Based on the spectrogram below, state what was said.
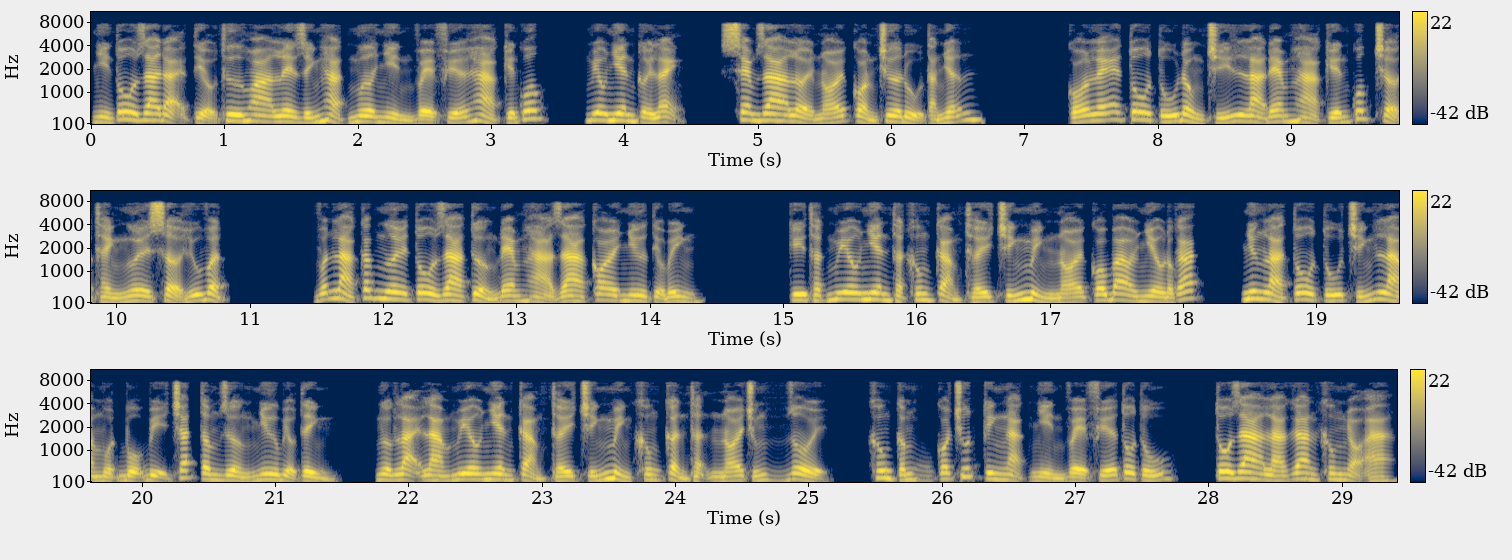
nhìn tô gia đại tiểu thư hoa lê dính hạt mưa nhìn về phía Hà Kiến Quốc, miêu nhiên cười lạnh, xem ra lời nói còn chưa đủ tàn nhẫn. Có lẽ tô tú đồng chí là đem Hà Kiến Quốc trở thành ngươi sở hữu vật. Vẫn là các ngươi tô gia tưởng đem Hà ra coi như tiểu binh. Kỳ thật miêu nhiên thật không cảm thấy chính mình nói có bao nhiêu độc ác, nhưng là tô tú chính là một bộ bị chắt tâm dường như biểu tình, ngược lại làm miêu nhiên cảm thấy chính mình không cẩn thận nói chúng rồi, không cấm có chút kinh ngạc nhìn về phía tô tú, tô ra là gan không nhỏ a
